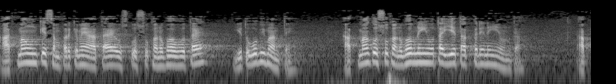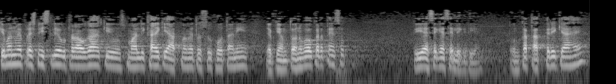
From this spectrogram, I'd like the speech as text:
आत्मा उनके संपर्क में आता है, उसको सुख अनुभव होता है, ये तो वो भी मानते हैं। आत्मा को सुख अनुभव नहीं होता, ये तात्पर्य नहीं है उनका। आपके मन में प्रश्न इसलिए उठ रहा होगा कि उसमें लिखा है कि आत्मा में तो सुख होता नहीं है, जबकि हम तो अनुभव करते हैं सुख। तो ये ऐसे कैसे लिख दिया? तो उनका तात्पर्य क्या है?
